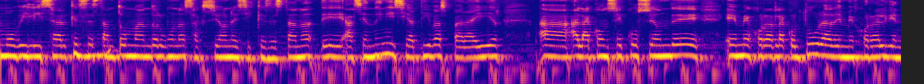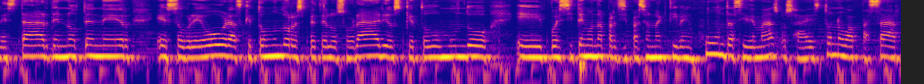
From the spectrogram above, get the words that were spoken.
movilizar que se están tomando algunas acciones y que se están eh, haciendo iniciativas para ir a, la consecución de eh, mejorar la cultura, de mejorar el bienestar, de no tener eh, sobre horas, que todo el mundo respete los horarios, que todo el mundo pues sí tenga una participación activa en juntas y demás, o sea, esto no va a pasar.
